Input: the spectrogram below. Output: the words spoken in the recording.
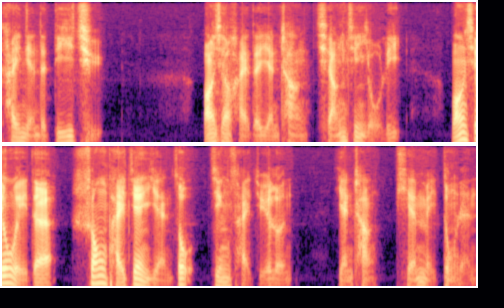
开年的第一曲。王小海的演唱强劲有力，王小伟的双排键演奏精彩绝伦，演唱甜美动人。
